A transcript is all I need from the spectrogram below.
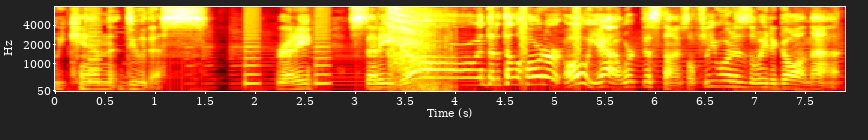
We can do this. Ready? Steady, go! Into the teleporter! Oh yeah, it worked this time, so 3 wood is the way to go on that.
